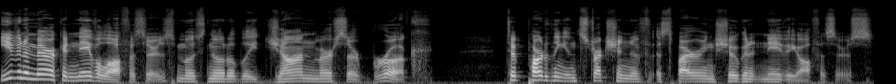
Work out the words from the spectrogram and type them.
Even American naval officers, most notably John Mercer Brooke, took part in the instruction of aspiring shogunate navy officers.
